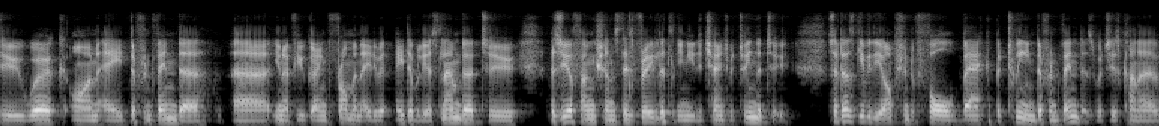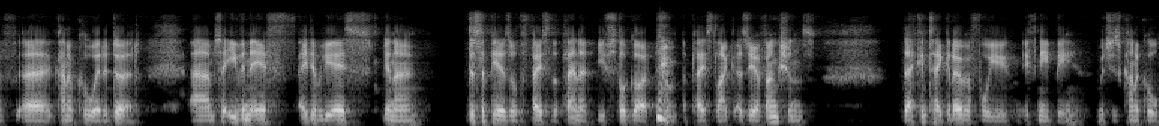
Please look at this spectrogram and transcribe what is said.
to work on a different vendor uh, you know, if you're going from an AWS Lambda to Azure Functions, there's very little you need to change between the two. So it does give you the option to fall back between different vendors, which is kind of uh, kind of cool way to do it. Um, so even if AWS, you know, disappears off the face of the planet, you've still got a place like Azure Functions that can take it over for you if need be, which is kind of cool.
